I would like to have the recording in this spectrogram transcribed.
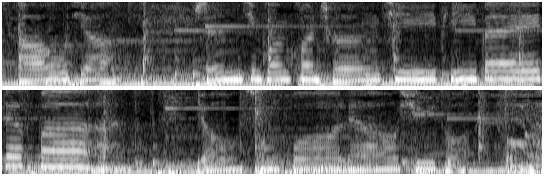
弹。换撑起疲惫的帆，又冲破了许多风浪。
